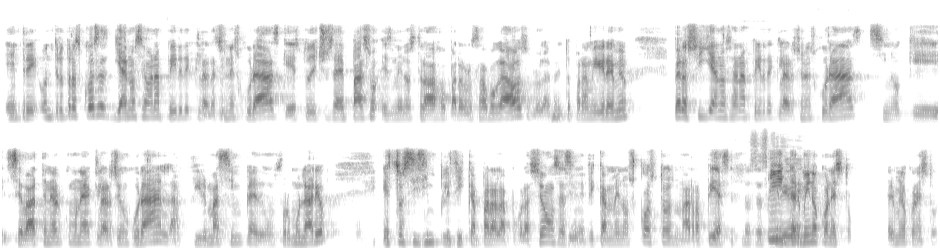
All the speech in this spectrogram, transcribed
entre, entre otras cosas, ya no se van a pedir declaraciones juradas, que esto dicho sea de paso, es menos trabajo para los abogados, lo lamento para mi gremio, pero sí ya no se van a pedir declaraciones juradas, sino que se va a tener como una declaración jurada, la firma simple de un formulario. Esto sí simplifica para la población, o sea, significa menos costos, más rapidez. Y termino con esto. Termino con esto.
